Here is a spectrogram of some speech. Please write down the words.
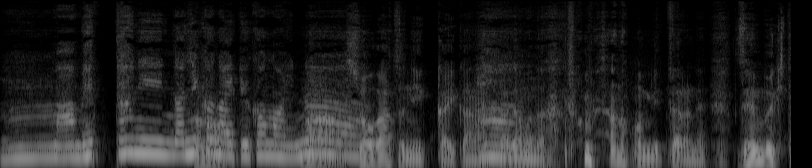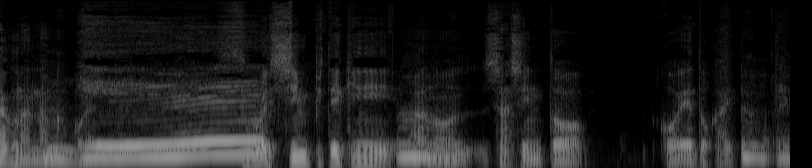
うん、まあめったに何かないといかないね。まあ、正月に一回行かないか。はいでもね、トメさんの本見たらね、全部行きたくなる、なんかこれ。へすごい神秘的に、あの、写真と、こう、絵と書いてあって。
